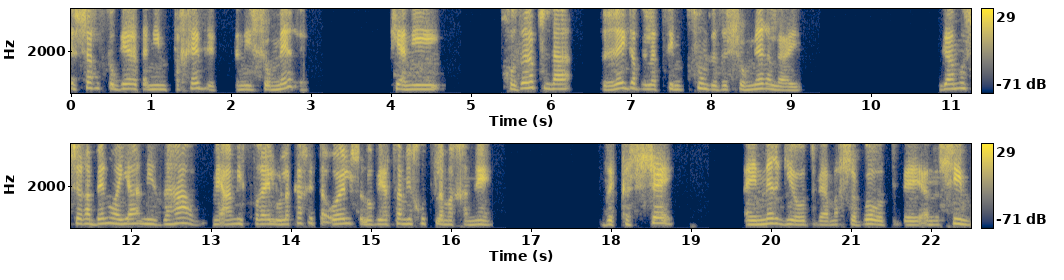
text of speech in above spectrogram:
ישר סוגרת, אני מפחדת, אני שומרת, כי אני חוזרת לרגע ולצמצום, וזה שומר עליי. גם משה רבנו היה נזהר מעם ישראל, הוא לקח את האוהל שלו ויצא מחוץ למחנה. זה קשה, האנרגיות והמחשבות באנשים.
